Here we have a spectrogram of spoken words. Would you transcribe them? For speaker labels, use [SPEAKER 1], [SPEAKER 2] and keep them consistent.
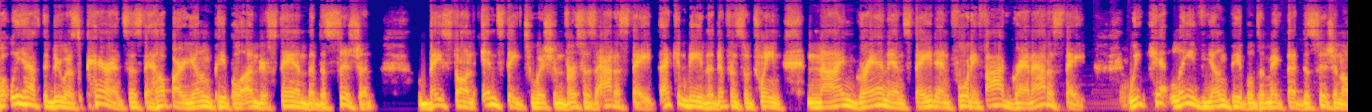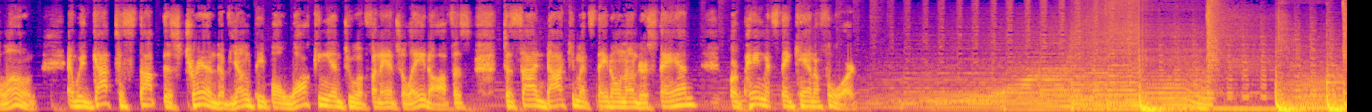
[SPEAKER 1] What we have to do as parents is to help our young people understand the decision based on in-state tuition versus out of state. That can be the difference between nine grand in state and 45 grand out of state. We can't leave young people to make that decision alone. And we've got to stop this trend of young people walking into a financial aid office to sign documents they don't understand or payments they can't afford.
